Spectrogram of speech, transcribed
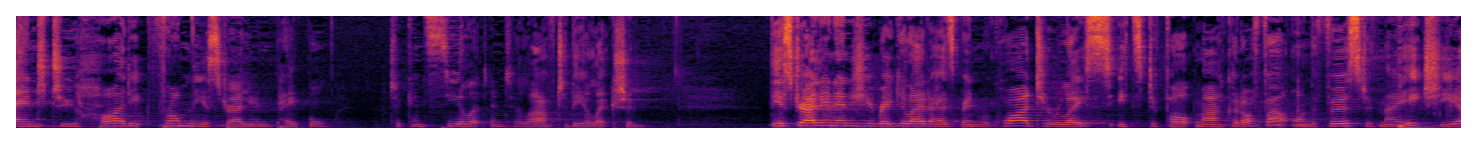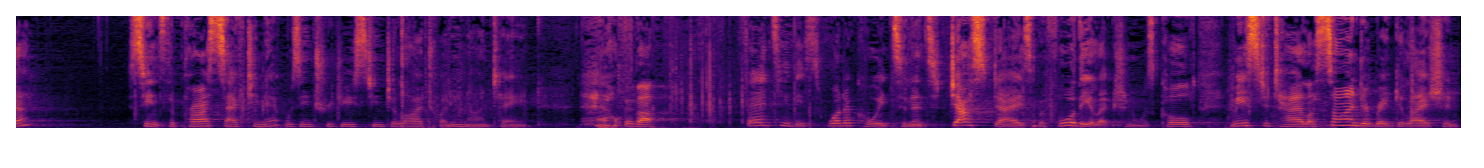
and to hide it from the Australian people, to conceal it until after the election. The Australian Energy Regulator has been required to release its default market offer on the 1st of May each year since the price safety net was introduced in July 2019. However, Fancy this, what a coincidence. Just days before the election was called, Mr Taylor signed a regulation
